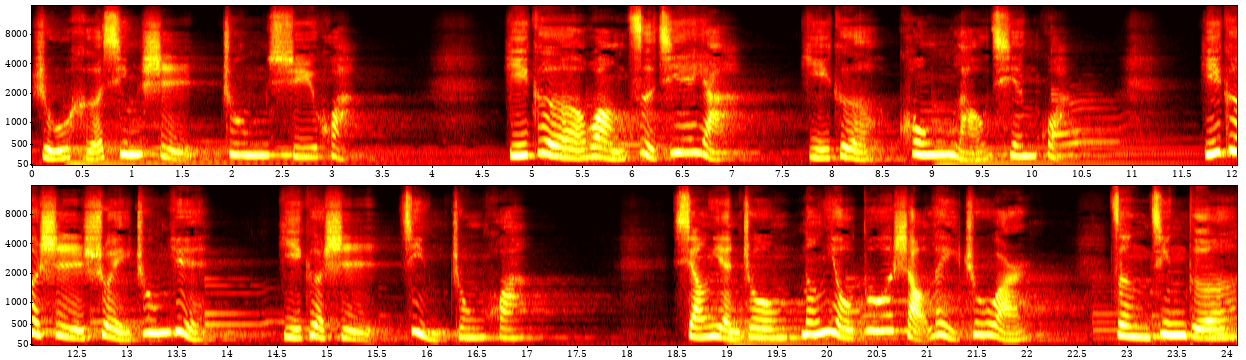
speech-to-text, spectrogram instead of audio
如何心事终虚化？一个枉自嗟呀，一个空劳牵挂；一个是水中月，一个是镜中花。想眼中能有多少泪珠儿？怎经得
